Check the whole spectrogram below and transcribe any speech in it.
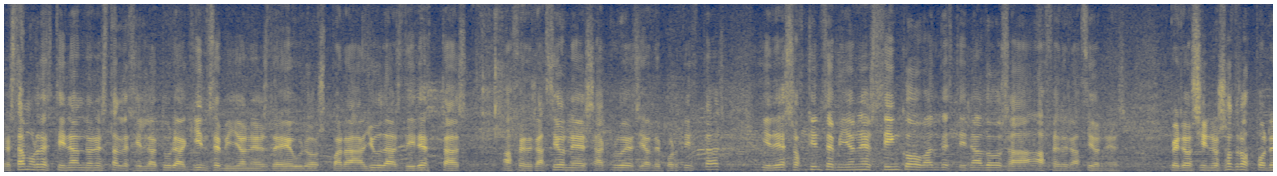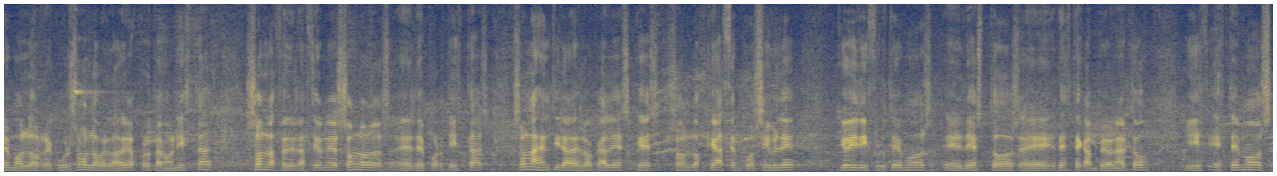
Estamos destinando en esta legislatura 15 millones de euros para ayudas directas a federaciones, a clubes y a deportistas y de esos 15 millones 5 van destinados a, federaciones. Pero si nosotros ponemos los recursos, los verdaderos protagonistas son las federaciones, son los eh, deportistas, son las entidades locales que son los que hacen posible que hoy disfrutemos eh, de, estos, eh, de este campeonato y estemos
